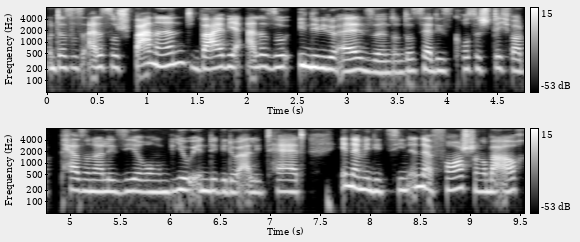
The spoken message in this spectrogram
und das ist alles so spannend, weil wir alle so individuell sind. Und das ist ja dieses große Stichwort Personalisierung, Bioindividualität in der Medizin, in der Forschung, aber auch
